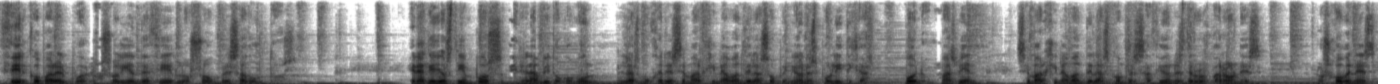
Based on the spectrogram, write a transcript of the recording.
Circo para el pueblo, solían decir los hombres adultos. En aquellos tiempos, en el ámbito común, las mujeres se marginaban de las opiniones políticas. Bueno, más bien, se marginaban de las conversaciones de los varones. Los jóvenes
